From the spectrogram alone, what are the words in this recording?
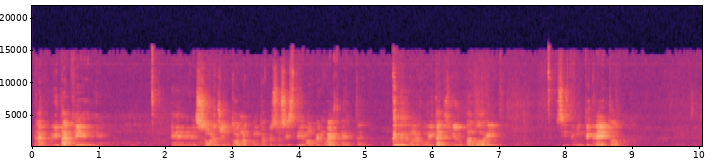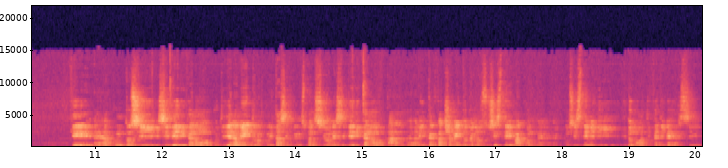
è la comunità che eh, sorge intorno appunto a questo sistema OpenWebNet, una comunità di sviluppatori, sistema integrator, che eh, appunto si, si, dedicano quotidianamente, una comunità sempre in espansione, si dedicano al, all'interfacciamento del nostro sistema con, eh, con sistemi di, di, domotica diversi.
